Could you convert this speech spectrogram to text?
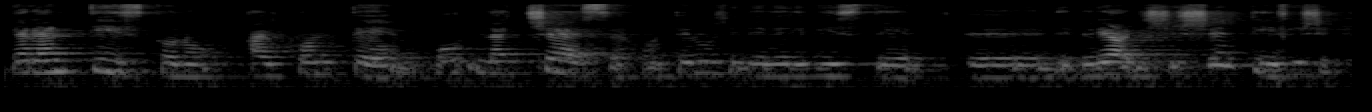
garantiscono al contempo l'accesso ai contenuti delle riviste eh, dei periodici scientifici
